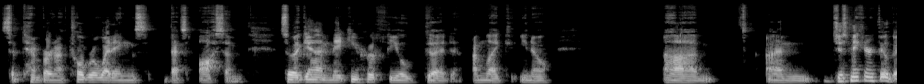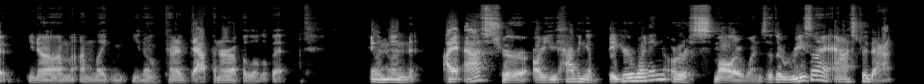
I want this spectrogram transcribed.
September and October weddings. That's awesome. So again, I'm making her feel good. I'm like, you know, um, I'm just making her feel good. You know, I'm, I'm like, you know, kind of dapping her up a little bit. And then I asked her, are you having a bigger wedding or a smaller one? So the reason I asked her that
